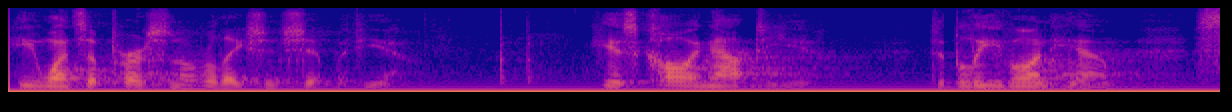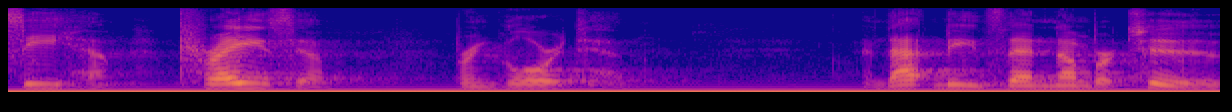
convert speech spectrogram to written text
he wants a personal relationship with you. He is calling out to you to believe on him, see him, praise him, bring glory to him. And that means then, number two,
